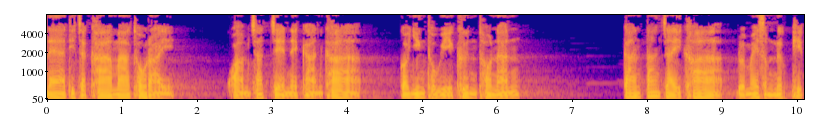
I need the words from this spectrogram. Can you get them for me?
แน่ที่จะฆ่ามากเท่าไหร่ ความชัดเจนในการฆ่า ก็ยิ่งทวีขึ้นเท่านั้น การตั้งใจฆ่าโดยไม่สำนึกผิด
